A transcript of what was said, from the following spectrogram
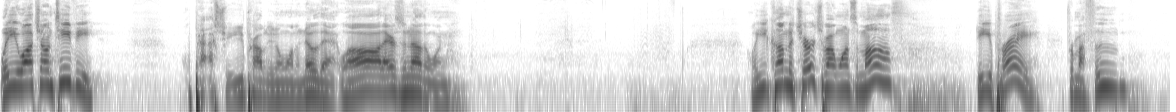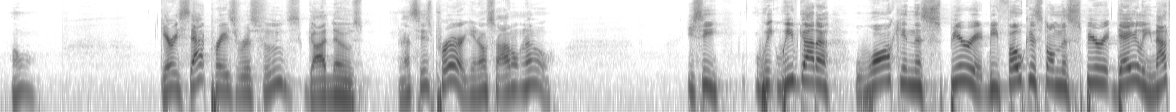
What do you watch on TV? Well, Pastor, you probably don't want to know that. Well, there's another one. Well, you come to church about once a month. Do you pray for my food? Oh. Gary Sapp prays for his foods. God knows. That's his prayer, you know, so I don't know. You see, we, we've got to walk in the Spirit, be focused on the Spirit daily, not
